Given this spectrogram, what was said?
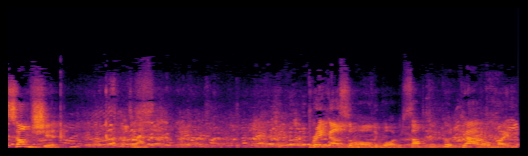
some shit. Just break out some holy water. Something. Good God Almighty.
